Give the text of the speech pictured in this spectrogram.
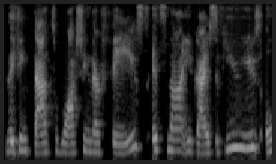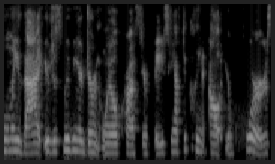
and they think that's washing their face. It's not, you guys. If you use only that, you're just moving your dirt and oil across your face. You have to clean out your pores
